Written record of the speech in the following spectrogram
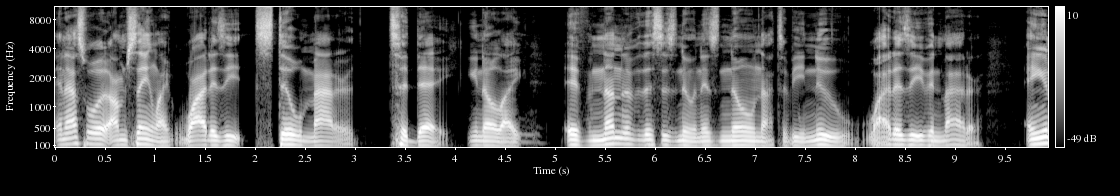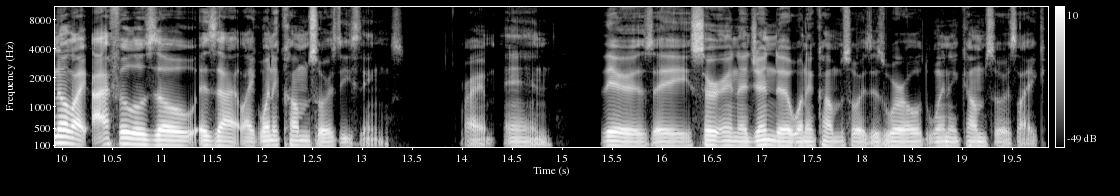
and that's what I'm saying. Like, why does it still matter today? You know, like mm. if none of this is new and it's known not to be new, why does it even matter? And you know, like I feel as though is that like when it comes towards these things, right? And there's a certain agenda when it comes towards this world, when it comes towards like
